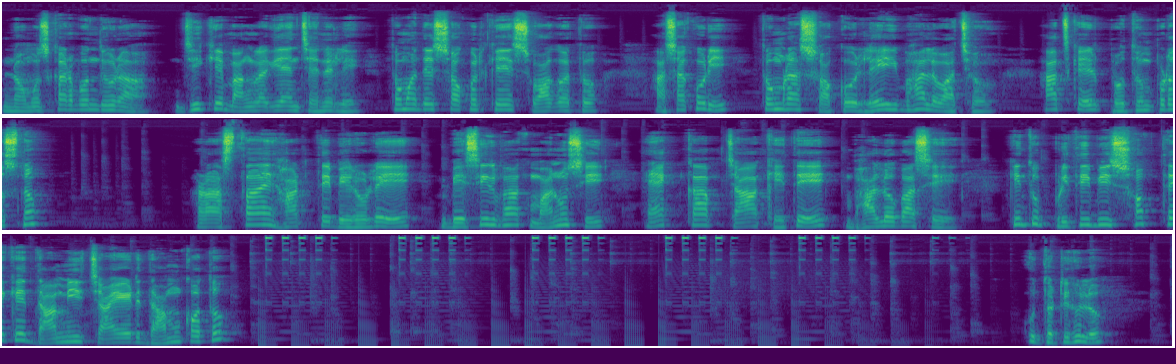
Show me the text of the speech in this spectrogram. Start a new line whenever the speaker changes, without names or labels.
নমস্কার বন্ধুরা, জিকে বাংলা জ্ঞান চ্যানেলে তোমাদের সকলকে স্বাগত। আশা করি তোমরা সকলেই ভালো আছো। আজকের প্রথম প্রশ্ন, রাস্তায় হাঁটতে বেরোলে বেশিরভাগ মানুষই এক কাপ চা খেতে ভালোবাসে, কিন্তু পৃথিবীর সব থেকে দামি চায়ের দাম কত? উত্তরটি হলো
